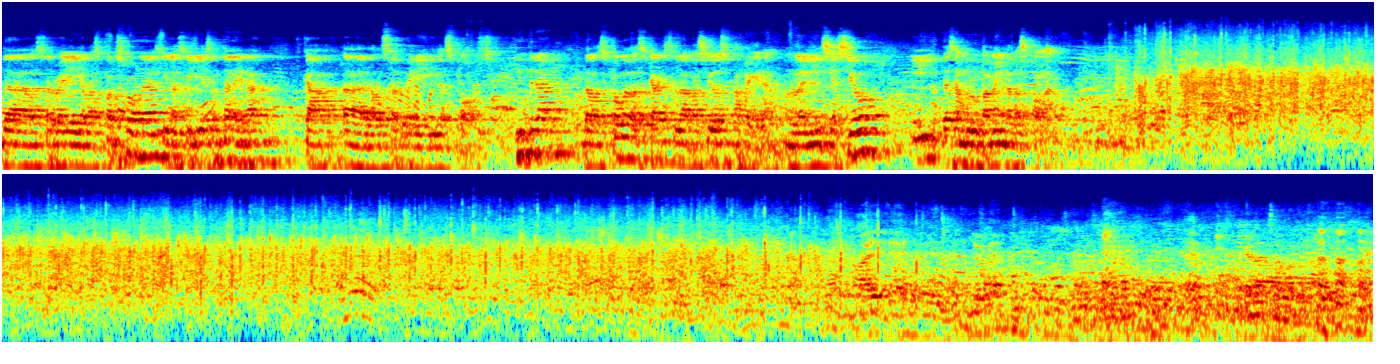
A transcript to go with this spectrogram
del Servei a les Persones, i la Sílvia Santanera, cap eh, del Servei d'Esports. Dintre de l'Escola d'Escacs de la Passió d'Esparreguera, amb la iniciació i desenvolupament de l'escola. はい。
